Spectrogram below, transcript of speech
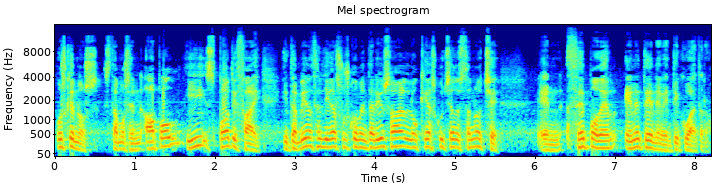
Búsquenos. Estamos en Apple y Spotify. Y también hacer llegar sus comentarios a lo que ha escuchado esta noche en C Poder NTN 24.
